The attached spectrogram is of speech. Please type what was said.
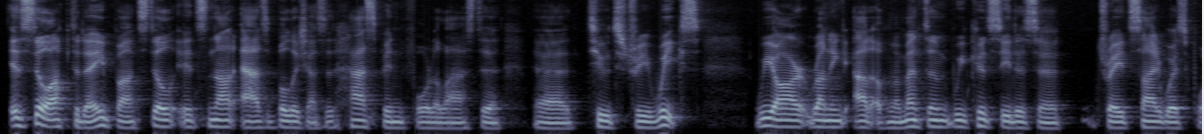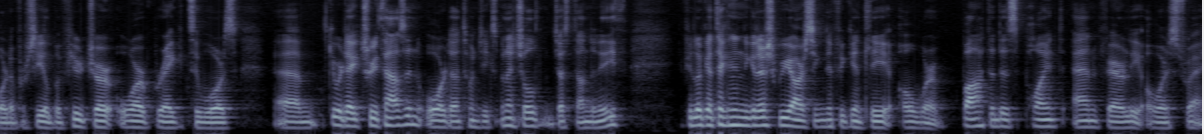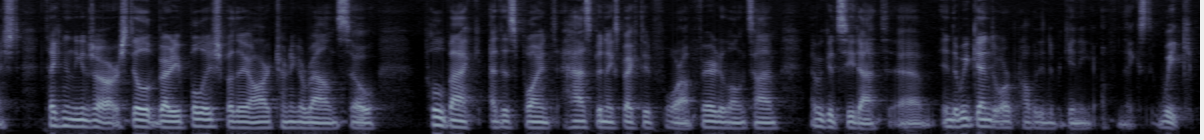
it's still up today but still it's not as bullish as it has been for the last uh, uh, two to three weeks we are running out of momentum. We could see this uh, trade sideways for the foreseeable future or break towards um, give or take 3000 or the 20 exponential just underneath. If you look at technical indicators, we are significantly overbought at this point and fairly overstretched. Technical indicators are still very bullish, but they are turning around. So pullback at this point has been expected for a fairly long time, and we could see that um, in the weekend or probably in the beginning of next week.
